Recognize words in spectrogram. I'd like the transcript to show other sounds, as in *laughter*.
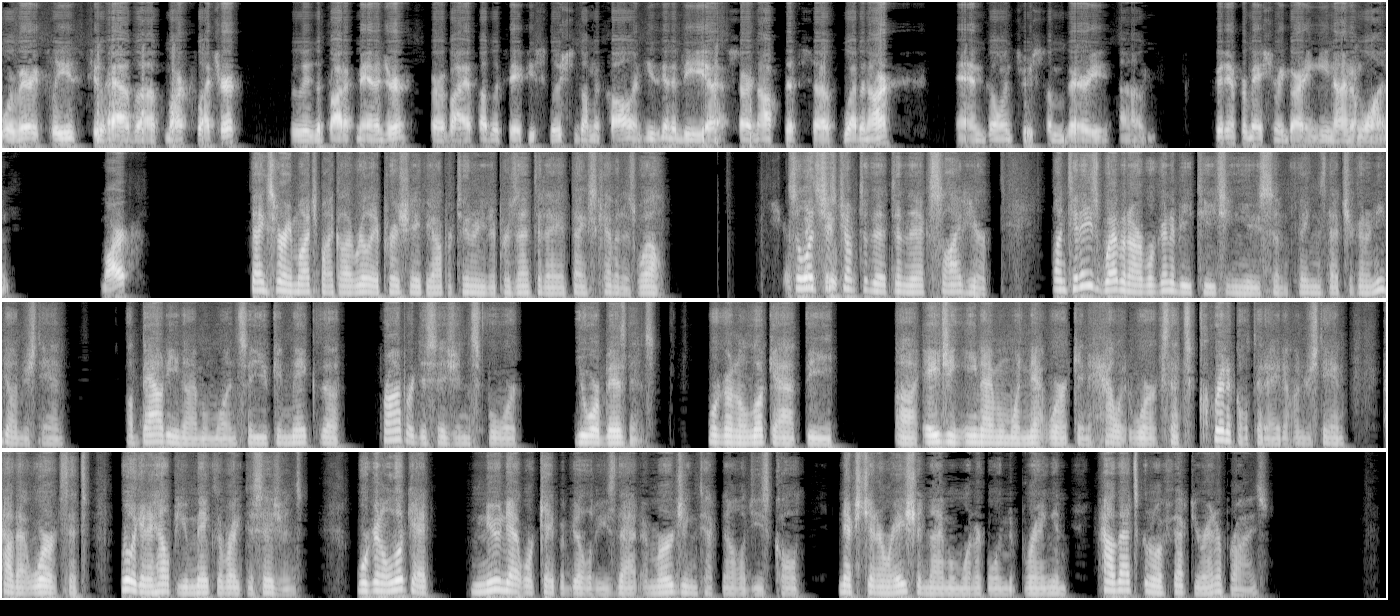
we're very pleased to have uh, Mark Fletcher, who is the product manager for Avaya Public Safety Solutions on the call, and he's going to be uh, starting off this uh, webinar and going through some very um, good information regarding E911. Mark? Thanks very much, Michael. I really appreciate the opportunity to present today, and thanks, Kevin, as well. Sure, so let's you. just jump to the, to the next slide here. On today's webinar, we're going to be teaching you some things that you're going to need to understand about E911 so you can make the proper decisions for your business. We're going to look at the uh, aging E911 network and how it works. That's critical today to understand how that works. That's really going to help you make the right decisions. We're going to look at new network capabilities that emerging technologies called next generation 911 are going to bring and how that's going to affect your enterprise.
